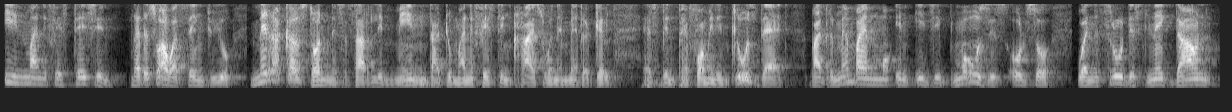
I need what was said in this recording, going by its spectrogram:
in manifestation. That is why I was saying to you, miracles don't necessarily mean that you're manifesting Christ when a miracle has been performed. It includes that. But remember in, in Egypt, Moses also, when he threw the snake down,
